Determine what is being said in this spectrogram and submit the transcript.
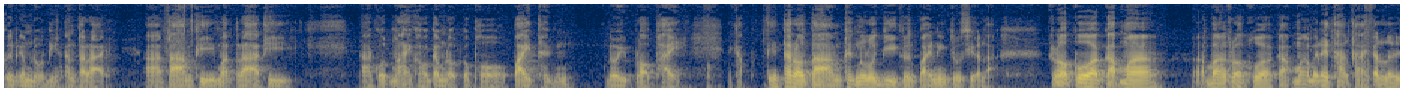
เกินกำหนดนี่อันตรายาตามที่มาตราที่กฎหมายขากำหนดก็พอไปถึงโดยปลอดภัยนะครับ ที่ถ้าเราตามเทคโนโลยีเกินไปนี่จะเสียหลักครอบครัวกลับมาบางครอบครัวกลับมาไม่ได้ทักทายกันเลย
